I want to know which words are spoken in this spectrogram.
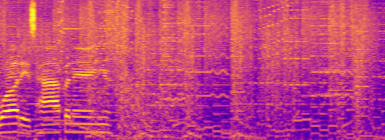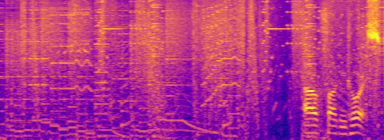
What is happening? Of fucking course.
